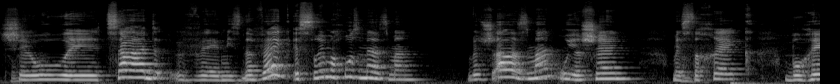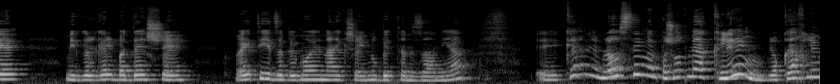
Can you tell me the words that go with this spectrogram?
שהוא אה, צד ומזדווג 20% מהזמן. בשאר הזמן הוא ישן, משחק, בוהה, מתגלגל בדשא. ראיתי את זה במו עיניי כשהיינו בטנזניה. אה, כן, הם לא עושים, הם פשוט מעכלים. לוקח לי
